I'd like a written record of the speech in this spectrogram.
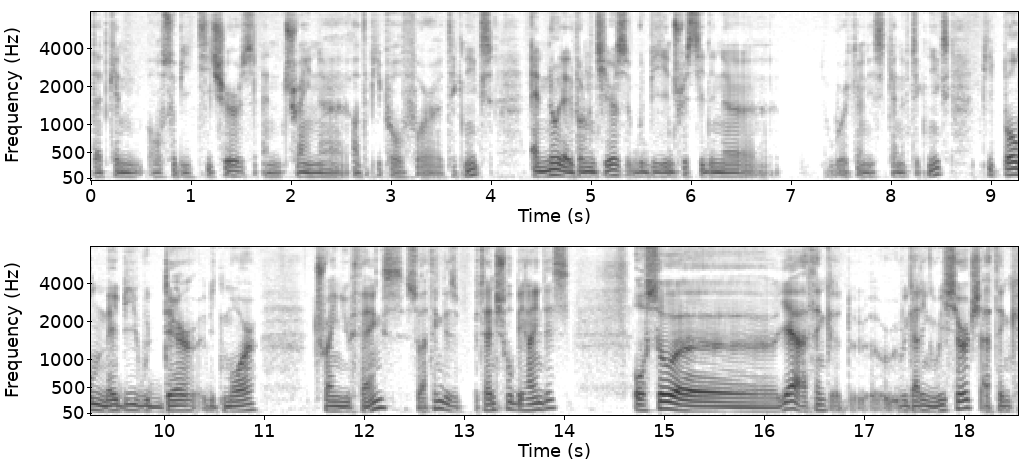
that can also be teachers and train uh, other people for uh, techniques, and know that volunteers would be interested in uh, working on these kind of techniques, people maybe would dare a bit more trying new things. So I think there's potential behind this. Also, uh, yeah, I think uh, regarding research, I think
